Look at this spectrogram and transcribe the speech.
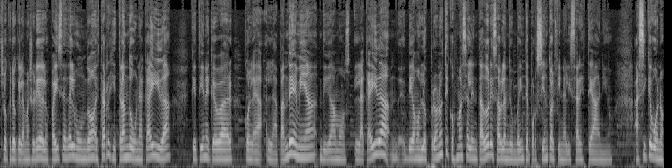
yo creo que la mayoría de los países del mundo, está registrando una caída que tiene que ver con la, pandemia, digamos, la caída, digamos, los pronósticos más alentadores hablan de un 20% al finalizar este año. Así que bueno,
